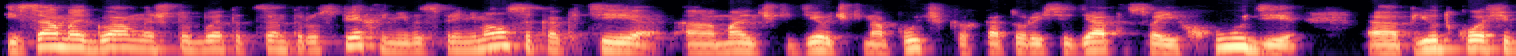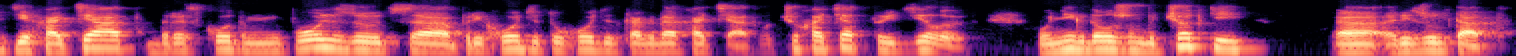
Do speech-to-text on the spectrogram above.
и самое главное, чтобы этот центр успеха не воспринимался как те а, мальчики, девочки на пульчиках, которые сидят в своих худи, а, пьют кофе где хотят, дресс-кодом не пользуются, приходят, уходят, когда хотят. Вот что хотят, то и делают. У них должен быть четкий а, результат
